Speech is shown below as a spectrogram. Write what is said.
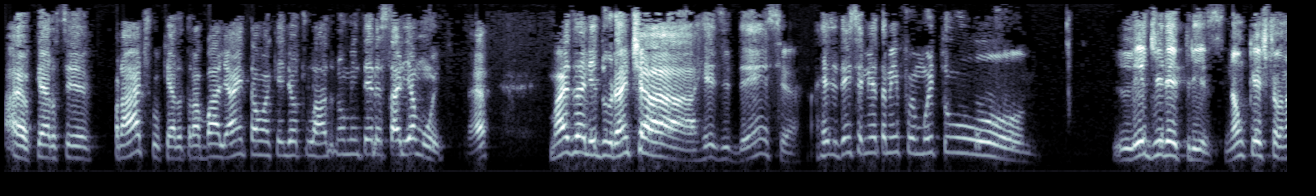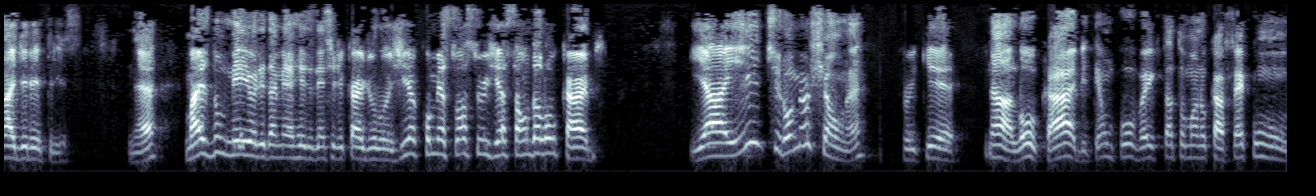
Ah, eu quero ser prático, quero trabalhar, então aquele outro lado não me interessaria muito, né? Mas ali durante a residência, a residência minha também foi muito ler diretriz, não questionar a diretriz, né? Mas no meio ali da minha residência de cardiologia começou a surgir essa onda low carb. E aí tirou meu chão, né? Porque na low carb tem um povo aí que tá tomando café com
